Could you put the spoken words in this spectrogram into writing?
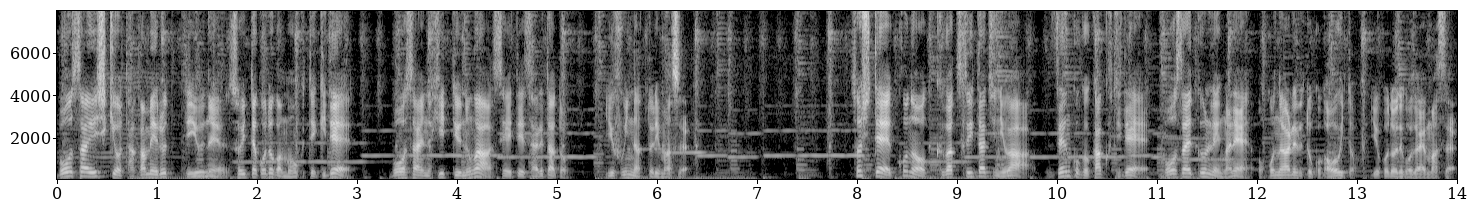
防災意識を高めるっていうねそういったことが目的で防災の日っていうのが制定されたというふうになっております。そしてこの9月1日には全国各地で防災訓練がね行われるとこが多いということでございます。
